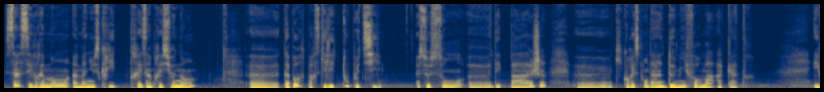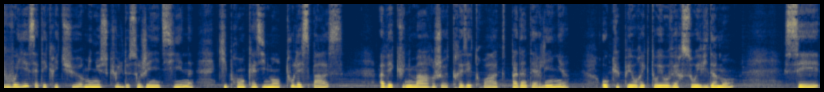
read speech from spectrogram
Ça, c'est vraiment un manuscrit très impressionnant. Euh, d'abord parce qu'il est tout petit. ce sont euh, des pages euh, qui correspondent à un demi-format A4. Et vous voyez cette écriture minuscule de Solzhenitsyn qui prend quasiment tout l'espace, avec une marge très étroite, pas d'interligne, occupée au recto et au verso évidemment. C'est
